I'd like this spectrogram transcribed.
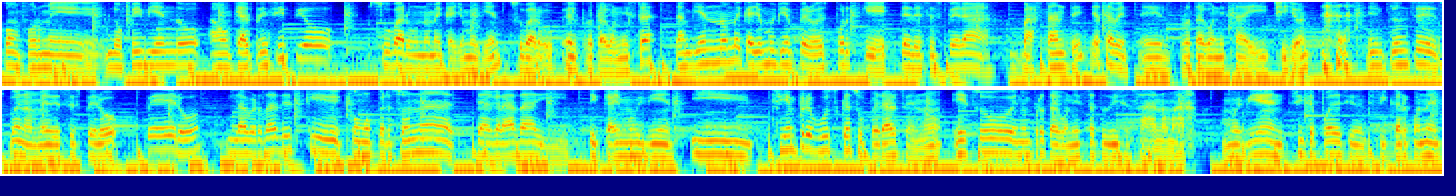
conforme lo fui viendo, aunque al principio Subaru no me cayó muy bien, Subaru el protagonista, también no me cayó muy bien, pero es porque te desespera bastante, ya saben, el protagonista y chillón. Entonces, bueno, me desesperó, pero la verdad es que como persona te agrada y te cae muy bien y siempre busca superarse, ¿no? Eso en un protagonista tú dices, ah, no más muy bien, sí te puedes identificar con él.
